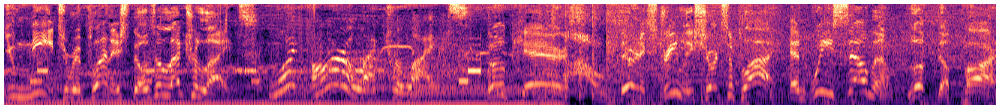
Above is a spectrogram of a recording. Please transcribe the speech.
You need to replenish those electrolytes. What are electrolytes? Who cares? They're in extremely short supply, and we sell them. Look the part.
